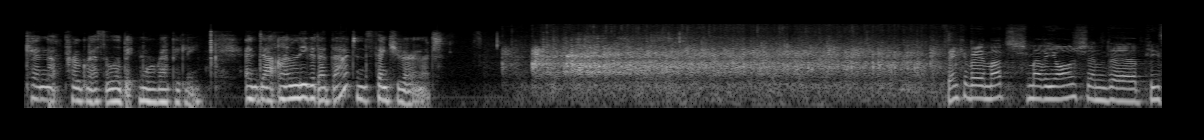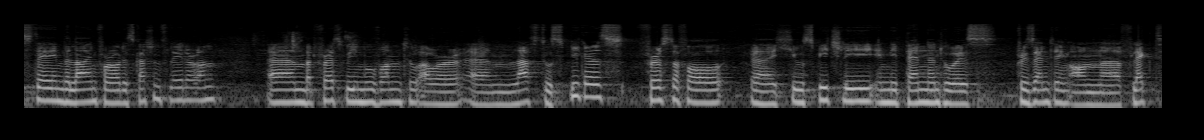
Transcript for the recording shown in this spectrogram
can progress a little bit more rapidly. And uh, I'll leave it at that. And thank you very much. Thank you very much, Marie-Ange, and uh, please stay in the line for our discussions later on. Um, but first, we move on to our um, last two speakers. First of all, uh, Hugh Speechley, independent, who is presenting on uh, FLEGT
